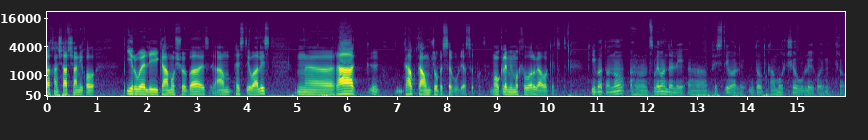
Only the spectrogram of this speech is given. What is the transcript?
რახან შარშან იყო პირველი გამოშვება ეს ამ ფესტივალის რა გაგვთ გაუმჯობესებული ასე ვთქვათ. მოკლე მიმოხილვა რომ გავაკეთოთ. კი ბატონო, წლევანდელი ფესტივალი უდავთ გამორჩეული იყო იმით, რომ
